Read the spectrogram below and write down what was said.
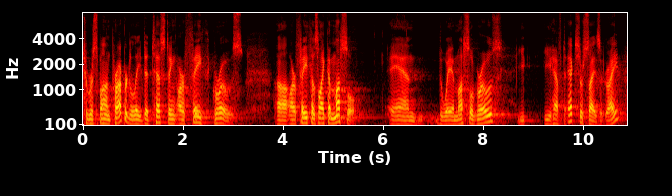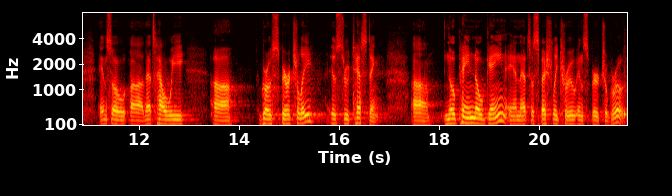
to respond properly to testing, our faith grows. Uh, our faith is like a muscle, and the way a muscle grows, you, you have to exercise it, right? And so uh, that's how we uh, grow spiritually, is through testing. Uh, no pain, no gain, and that's especially true in spiritual growth.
